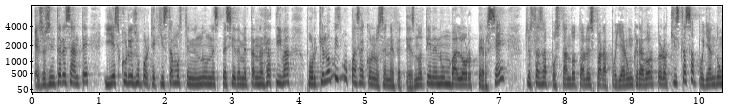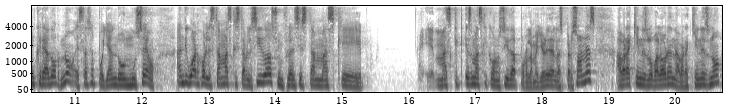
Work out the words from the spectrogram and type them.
Eso es interesante y es curioso porque aquí estamos teniendo una especie de metanarrativa, porque lo mismo pasa con los NFTs, no tienen un valor per se, tú estás apostando tal vez para apoyar un creador, pero aquí estás apoyando un creador, no, estás apoyando un museo. Andy Warhol está más que establecido, su influencia está más que eh, más que, es más que conocida por la mayoría de las personas. Habrá quienes lo valoren, habrá quienes no.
